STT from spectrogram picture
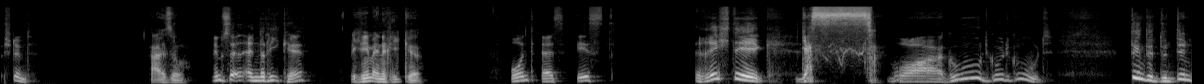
Stimmt. Also, Nimmst du Enrique ich nehme Enrique. und es ist richtig. Yes! Boah, gut, gut, gut. Dun, dun, dun,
